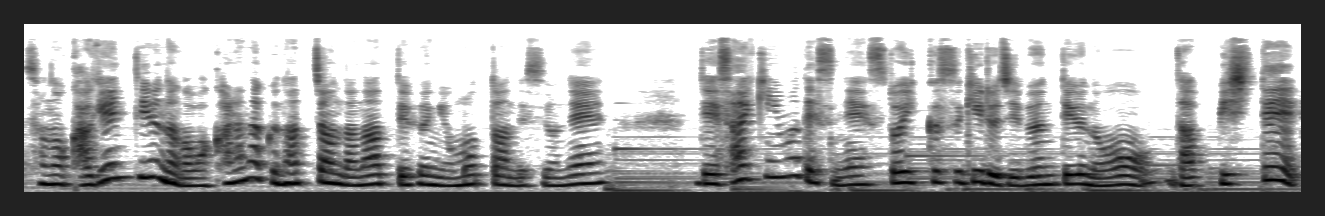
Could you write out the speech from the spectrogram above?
その加減っていうのがわからなくなっちゃうんだなっていうふうに思ったんですよね。で最近はですねストイックすぎる自分っていうのを脱皮して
